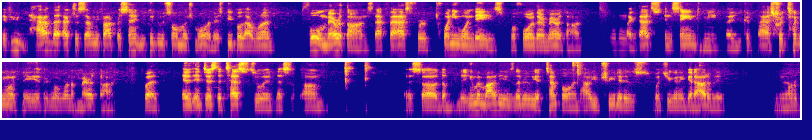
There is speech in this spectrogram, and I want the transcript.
if you have that extra 75%, you could do so much more. There's people that run full marathons that fast for 21 days before their marathon. Mm-hmm. Like that's insane to me that you could fast for 21 days and go run a marathon. But it, it just attests to it. That's um it's uh the, the human body is literally a temple and how you treat it is what you're gonna get out of it. You know?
